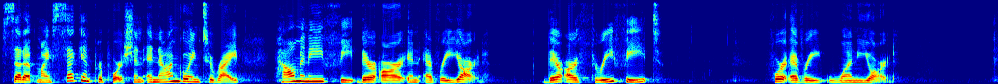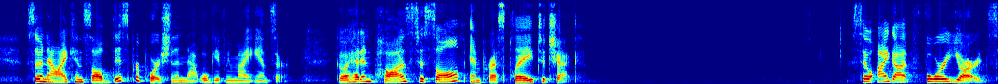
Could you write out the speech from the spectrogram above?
set up my second proportion, and now I'm going to write how many feet there are in every yard. There are three feet for every one yard. So now I can solve this proportion and that will give me my answer. Go ahead and pause to solve and press play to check. So I got four yards.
